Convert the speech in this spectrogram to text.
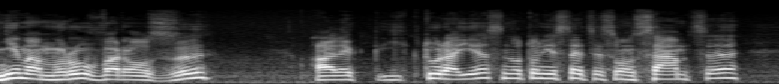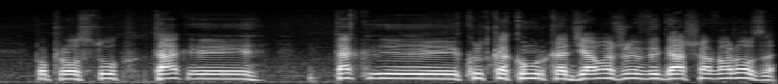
nie ma mrów warozy, ale która jest, no to niestety są samce, po prostu tak, y, tak y, krótka komórka działa, że wygasza warozę.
